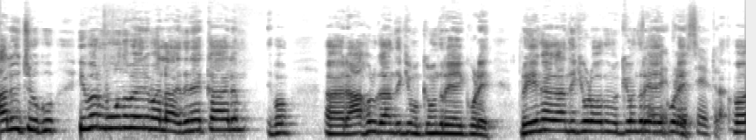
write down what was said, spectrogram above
ആലോചിച്ച് നോക്കൂ ഇവർ മൂന്ന് പേരുമല്ല ഇതിനേക്കാളും ഇപ്പം രാഹുൽ ഗാന്ധിക്ക് മുഖ്യമന്ത്രി ആയിക്കൂടെ പ്രിയങ്ക ഗാന്ധിക്ക് ഇവിടെ വന്ന് മുഖ്യമന്ത്രി ആയിക്കൂടെ അപ്പോൾ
